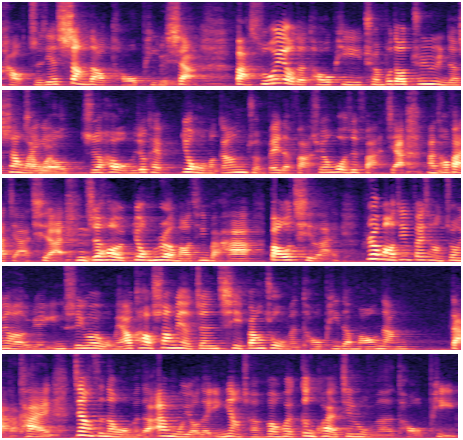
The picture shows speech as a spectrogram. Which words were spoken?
好，直接上到头皮上。把所有的头皮全部都均匀的上完油之后，我们就可以用我们刚刚准备的发圈或者是发夹把头发夹起来，之后用热毛巾把它包起来。热毛巾非常重要的原因是因为我们要靠上面的蒸汽帮助我们头皮的毛囊。打开，这样子呢，我们的按摩油的营养成分会更快进入我们的头皮。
